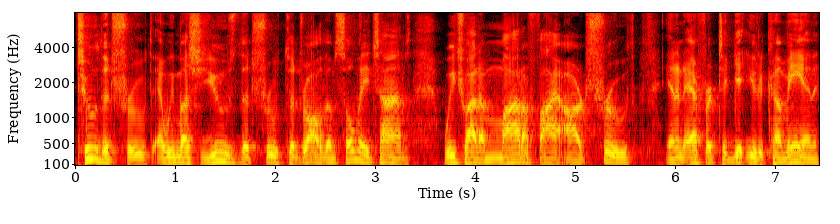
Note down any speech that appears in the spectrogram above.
to the truth and we must use the truth to draw them. So many times we try to modify our truth in an effort to get you to come in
